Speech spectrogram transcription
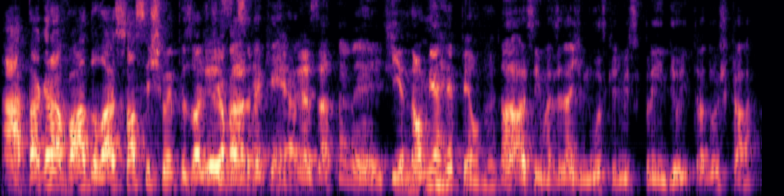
Ah, tá gravado lá, é só assistir o episódio que já vai saber quem é. Exatamente. E não me arrependo. Ah, assim, mas as músicas me surpreendeu entrar do Oscar.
